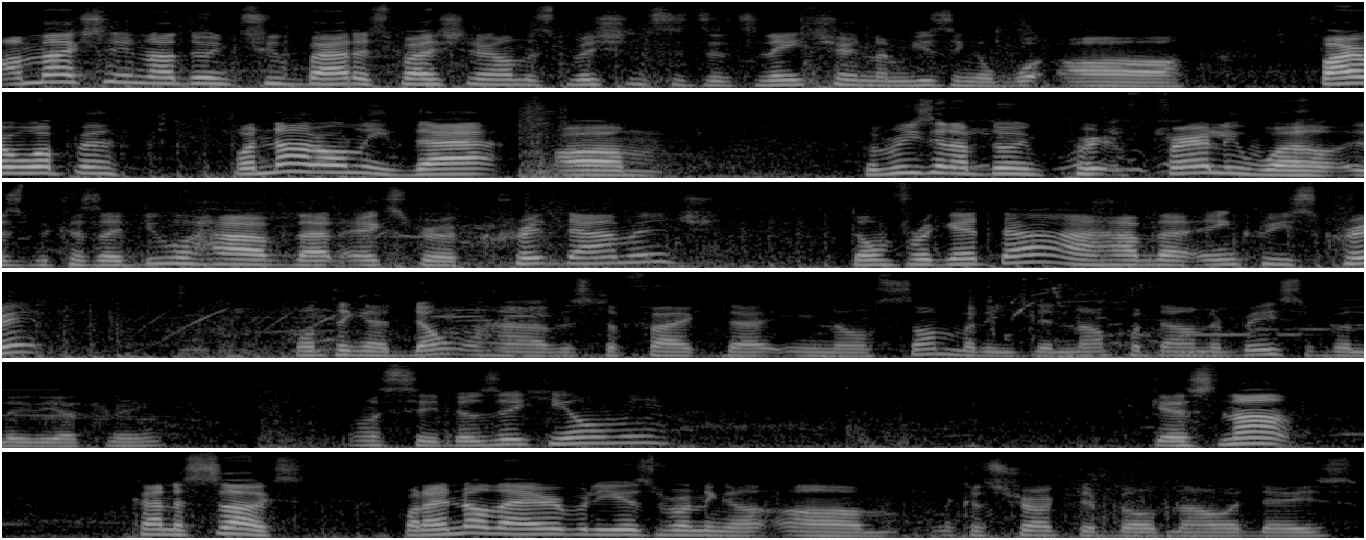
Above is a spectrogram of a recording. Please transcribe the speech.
I'm actually not doing too bad, especially on this mission since it's nature and I'm using a uh, fire weapon. But not only that, um, the reason I'm doing fairly well is because I do have that extra crit damage. Don't forget that. I have that increased crit. One thing I don't have is the fact that, you know, somebody did not put down their base ability, I think. Let's see. Does it heal me? Guess not. Kind of sucks. But I know that everybody is running a, um, a constructor build nowadays.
